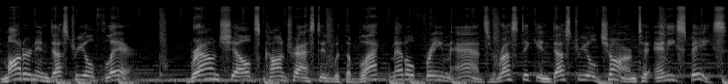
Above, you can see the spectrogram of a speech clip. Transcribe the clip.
Modern Industrial Flair Brown shelves contrasted with the black metal frame adds rustic industrial charm to any space.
